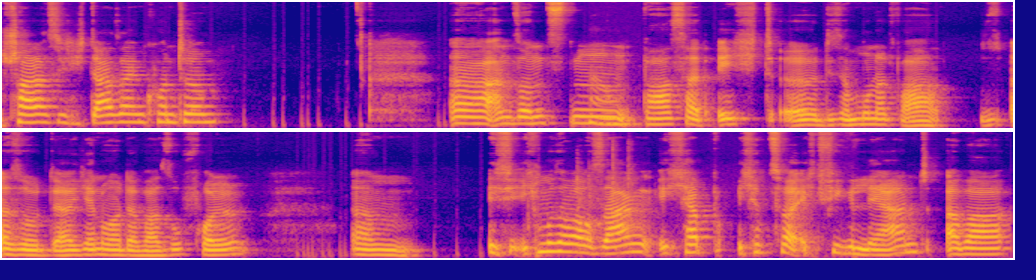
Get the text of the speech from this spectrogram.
schade, dass ich nicht da sein konnte. Äh, ansonsten ja. war es halt echt, äh, dieser Monat war, also der Januar, der war so voll. Ähm, ich, ich muss aber auch sagen, ich habe ich hab zwar echt viel gelernt, aber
